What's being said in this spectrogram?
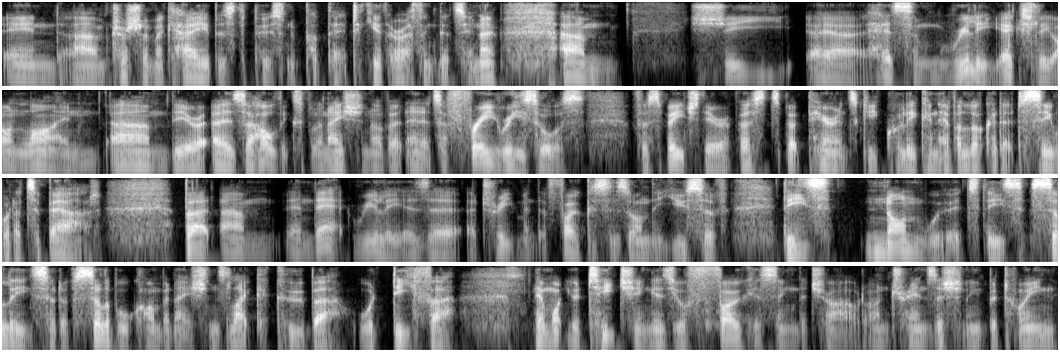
and um, Tricia McCabe is the person who put that together. I think that's her name. She uh, has some really actually online. Um, there is a whole explanation of it, and it's a free resource for speech therapists, but parents equally can have a look at it to see what it's about. But um, and that really is a, a treatment that focuses on the use of these non-words, these silly sort of syllable combinations like kuba or difa. And what you're teaching is you're focusing the child on transitioning between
